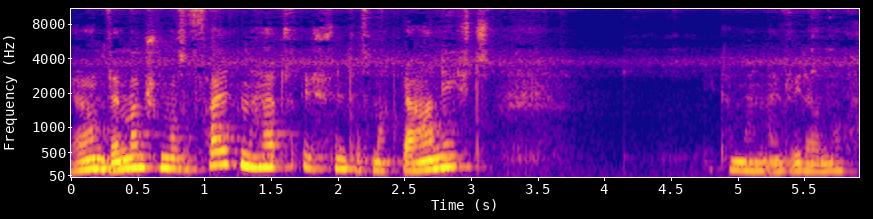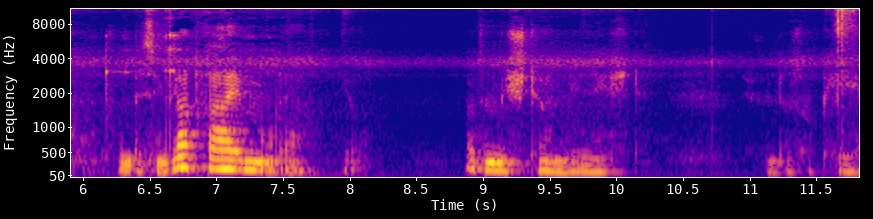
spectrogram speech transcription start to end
Ja, und wenn man schon mal so Falten hat, ich finde, das macht gar nichts. Die kann man entweder noch so ein bisschen glatt reiben oder, ja. Also mich stören die nicht. Ich finde das okay.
